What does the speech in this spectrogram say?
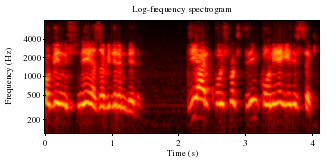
Kobe'nin üstüne yazabilirim dedim. Diğer konuşmak istediğim konuya gelirsek.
